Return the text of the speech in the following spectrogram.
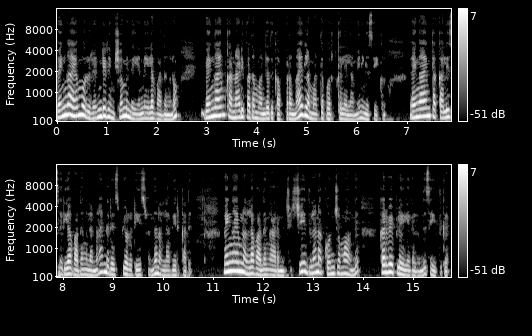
வெங்காயம் ஒரு ரெண்டு நிமிஷம் இந்த எண்ணெயில் வதங்கணும். வெங்காயம் கண்ணாடி பதம் வந்ததுக்கு அப்புறம் தான் இதில் மற்ற பொருட்கள் எல்லாமே நீங்கள் சேர்க்கணும். வெங்காயம் தக்காளி சரியாக வதங்கலைன்னா இந்த ரெசிபியோட டேஸ்ட் வந்து நல்லாவே இருக்காது. வெங்காயம் நல்லா வதங்க ஆரம்பிச்சிருச்சு. இதில் நான் கொஞ்சமாக வந்து கருவேப்பிலை இலைகள் வந்து சேர்த்துக்கிறேன்.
